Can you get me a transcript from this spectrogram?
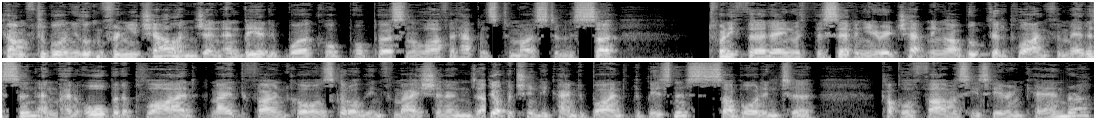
comfortable and you're looking for a new challenge, and, and be it at work or, or personal life, it happens to most of us. So 2013, with the seven year itch happening, I looked at applying for medicine and had all but applied, made the phone calls, got all the information, and uh, the opportunity came to buy into the business. So I bought into couple of pharmacies here in Canberra,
